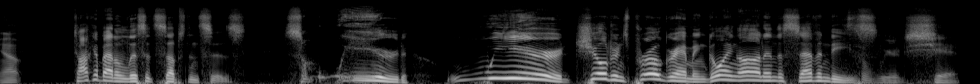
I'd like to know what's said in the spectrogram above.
Yep. Talk about illicit substances. Some weird, weird children's programming going on in the 70s. Some weird shit.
